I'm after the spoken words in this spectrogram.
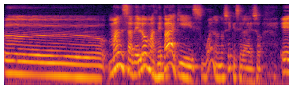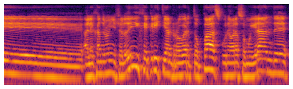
Eh, Mansa de Lomas de Paquis. Bueno, no sé qué será eso. Eh, Alejandro Núñez ya lo dije, Cristian Roberto Paz, un abrazo muy grande,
